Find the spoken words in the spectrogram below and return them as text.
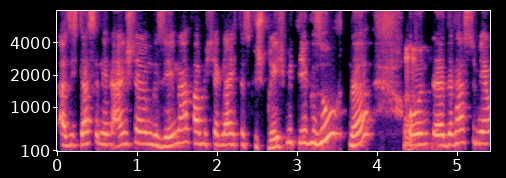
als ich das in den Einstellungen gesehen habe, habe ich ja gleich das Gespräch mit dir gesucht. Ne? Mhm. Und äh, dann hast du mir am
